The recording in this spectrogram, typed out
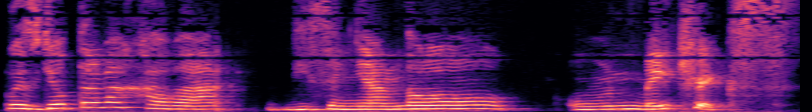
Pues yo trabajaba diseñando un Matrix,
